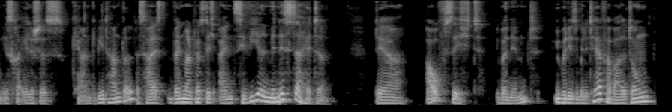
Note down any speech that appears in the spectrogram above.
um israelisches Kerngebiet handelt. Das heißt, wenn man plötzlich einen zivilen Minister hätte, der Aufsicht übernimmt über diese Militärverwaltung,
